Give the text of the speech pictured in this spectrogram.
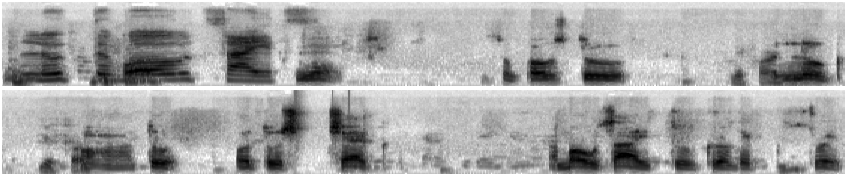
Look to Before. both sides. yeah, supposed to before. look Before. uh, to or to check both sides to cross the street.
